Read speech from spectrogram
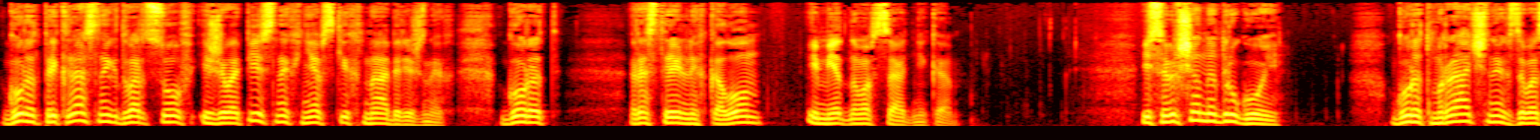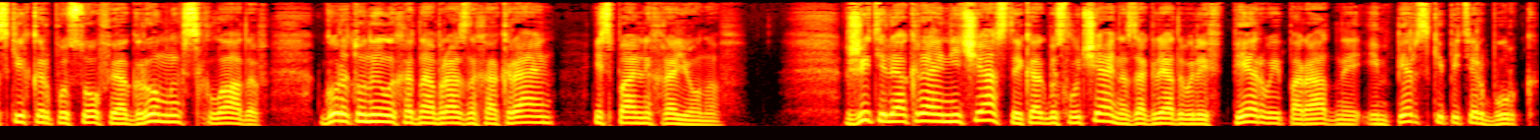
Город прекрасных дворцов и живописных Невских набережных, город расстрельных колонн и медного всадника. И совершенно другой – город мрачных заводских корпусов и огромных складов, город унылых однообразных окраин – и спальных районов. Жители окраин нечасто и как бы случайно заглядывали в первый парадный имперский Петербург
